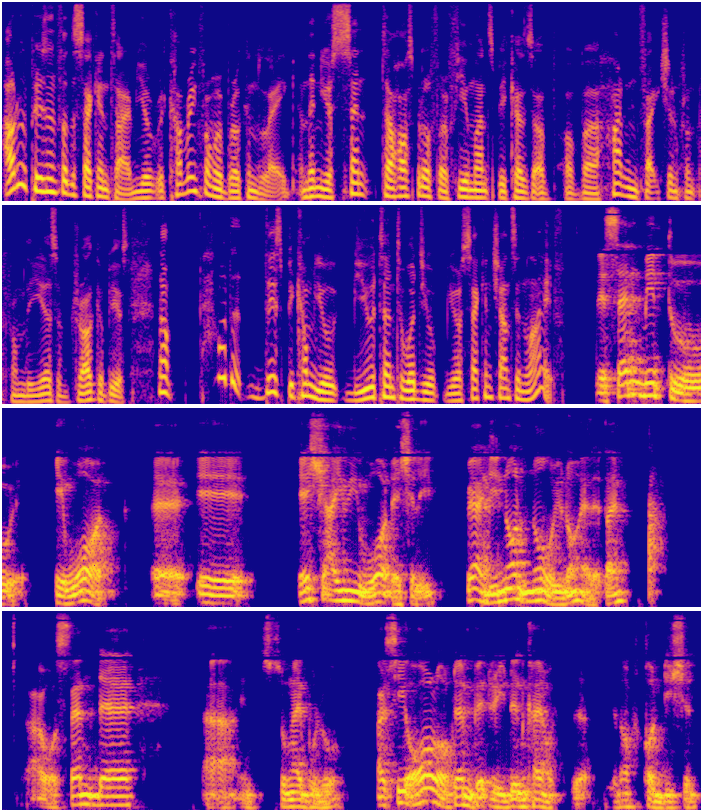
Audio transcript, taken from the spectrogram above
out of prison for the second time. You're recovering from a broken leg, and then you're sent to hospital for a few months because of, of a heart infection from, from the years of drug abuse. Now, how did this become your U turn towards your, your second chance in life? They sent me to a ward, uh, a HIV ward actually, where I did not know, you know, at the time. I was sent there uh, in Sungai Buloh. I see all of them bedridden kind of, uh, you know, condition.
